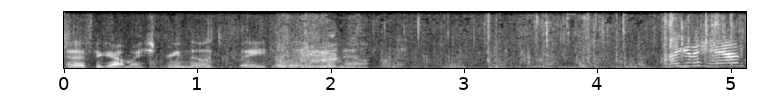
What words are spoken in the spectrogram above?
Gotta figure out my stream though. It's way delayed right now. Get a hand?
